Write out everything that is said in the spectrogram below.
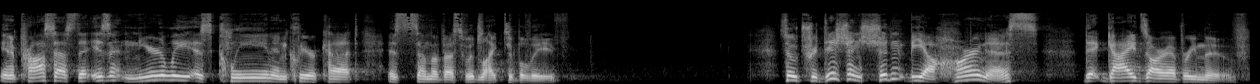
in a process that isn't nearly as clean and clear cut as some of us would like to believe. So, tradition shouldn't be a harness that guides our every move.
